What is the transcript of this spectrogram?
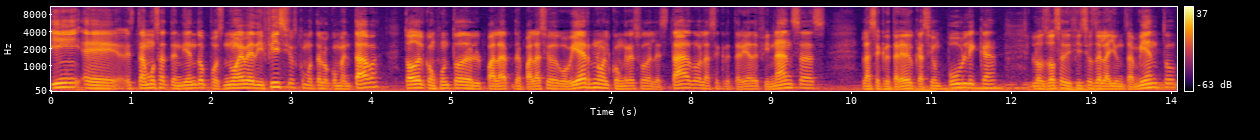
y eh, estamos atendiendo pues nueve edificios, como te lo comentaba, todo el conjunto del de Palacio de Gobierno, el Congreso del Estado, la Secretaría de Finanzas, la Secretaría de Educación Pública, los dos edificios del ayuntamiento,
